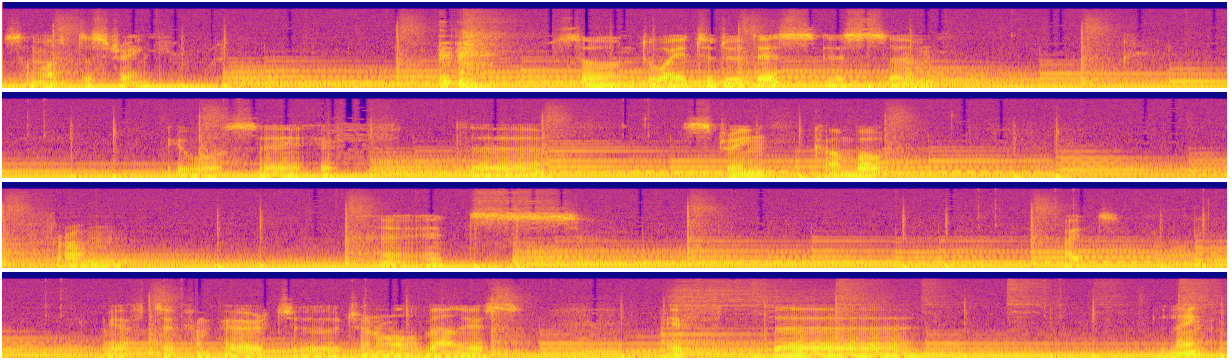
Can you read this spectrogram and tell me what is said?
some of the string. so the way to do this is um, we will say if the string combo from uh, its wait we have to compare to general values. If the length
